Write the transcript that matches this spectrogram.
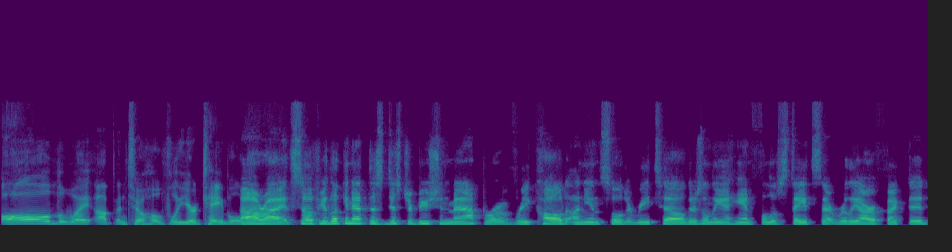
all the way up until hopefully your table. All right. So if you're looking at this distribution map of recalled onions sold at retail, there's only a handful of states that really are affected,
